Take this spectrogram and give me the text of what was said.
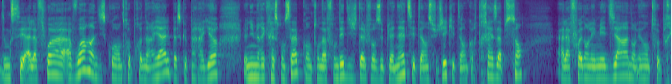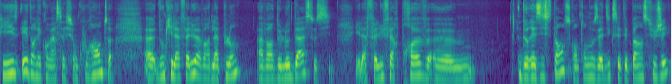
Donc, c'est à la fois avoir un discours entrepreneurial, parce que par ailleurs, le numérique responsable, quand on a fondé Digital for the Planet, c'était un sujet qui était encore très absent à la fois dans les médias, dans les entreprises et dans les conversations courantes. Euh, donc il a fallu avoir de l'aplomb, avoir de l'audace aussi. Il a fallu faire preuve euh, de résistance quand on nous a dit que c'était pas un sujet.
